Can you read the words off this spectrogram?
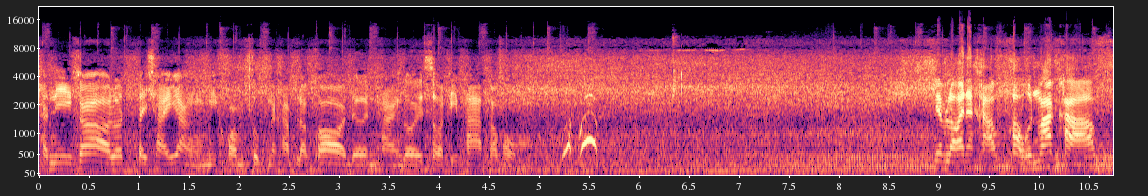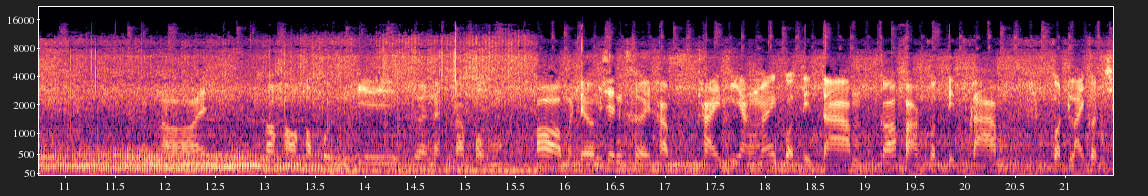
คันนี้ก็เอารถไปใช้อย่างมีความสุขนะครับ แล้วก็เดินทางโดยสวัสดิภาพครับผม เรียบร้อยนะครับ ขอบคุณมากครับเรียบร้อย ก็ขอขอบคุณพี่ด้วยนะครับผม ก็เหมือนเดิมเช่นเคยครับ ใครที่ยังไม่กดติดตาม ก็ฝากกดติดตาม กดไลค์กดแช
